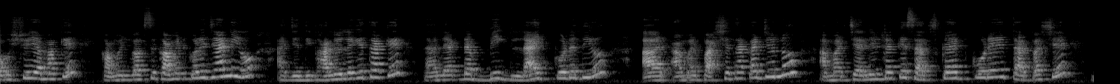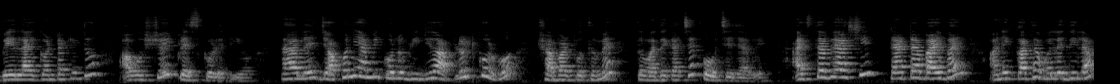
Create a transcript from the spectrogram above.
অবশ্যই আমাকে কমেন্ট বক্সে কমেন্ট করে জানিও। আর যদি ভালো লেগে থাকে, তাহলে একটা বিগ লাইক করে দিও। আর আমার পাশে থাকার জন্য আমার চ্যানেলটাকে সাবস্ক্রাইব করে তার পাশে বেল আইকনটা কিন্তু অবশ্যই প্রেস করে দিও। তাহলে যখনই আমি কোনো ভিডিও আপলোড করব, সবার প্রথমে তোমাদের কাছে পৌঁছে যাবে। আজ তবে আসি, টাটা বাই বাই অনেক কথা বলে দিলাম।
